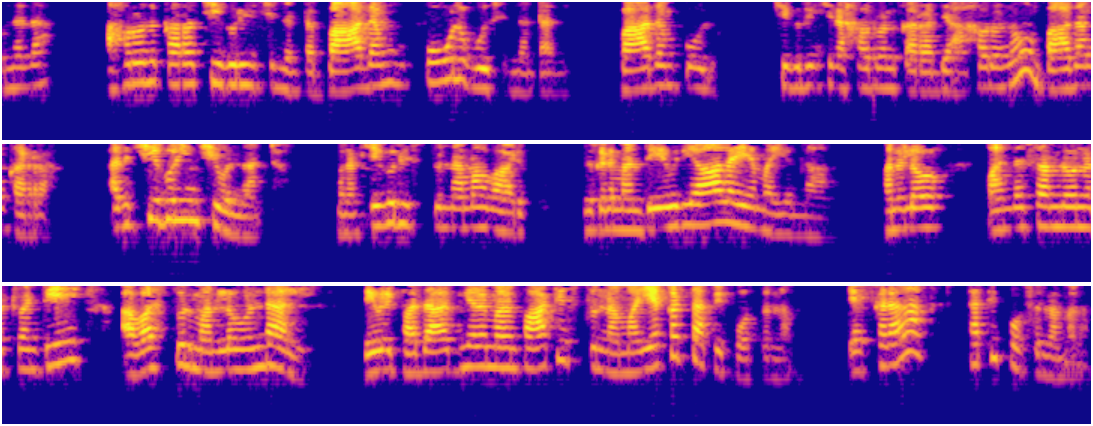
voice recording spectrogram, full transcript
ఉన్నదా? అహరోను కర్ర చిగురించిందంట. బాదం పూలు పూసిందంట అది. బాదం పూలు. చిగురించిన అహరోను కర్ర. అది అహరోను బాదం కర్ర. అది చిగురించి ఉందంట. మనం చిగురిస్తున్నామా? వాడిపో. ఎందుకంటే మన దేవుడి ఆలయం అయి ఉన్నాము. మనలో మందసంలో ఉన్నటువంటి ఆ వస్తువులు మనలో ఉండాలి. దేవుడి పదాజ్ఞలు మనం పాటిస్తున్నామా? ఎక్కడ తప్పిపోతున్నాం? ఎక్కడ తప్పిపోతున్నాం మనం.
